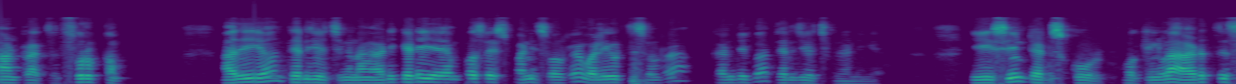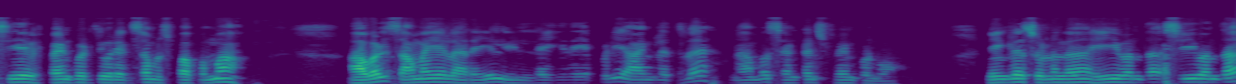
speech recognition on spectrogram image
கான்ட்ராக்ஷன் சுருக்கம். அதையும் தெரிஞ்சு வச்சுங்க. நாங்கள் அடிக்கடி எம்போசைஸ் பண்ணி சொல்கிறேன் வலியுறுத்தி சொல்கிறேன் கண்டிப்பாக தெரிஞ்சு வச்சுக்கணும் நீங்கள் இசின்ட் அட் ஸ்கூல் ஓகேங்களா அடுத்து சிஏ பயன்படுத்தி ஒரு எக்ஸாம்பிள்ஸ் பார்ப்போமா? அவள் சமையல் அறையில் இல்லை. இதை எப்படி ஆங்கிலத்தில் நாம் சென்டென்ஸ் ஃப்ரேம் பண்ணுவோம்? நீங்களே சொல்லுங்க. ஈ வந்தா சி வந்தா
